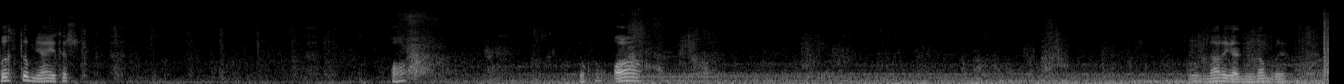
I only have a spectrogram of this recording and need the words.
Bıktım ya yeter. Aa. Yok? Aa. Oğlum nereye geldiniz lan buraya?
